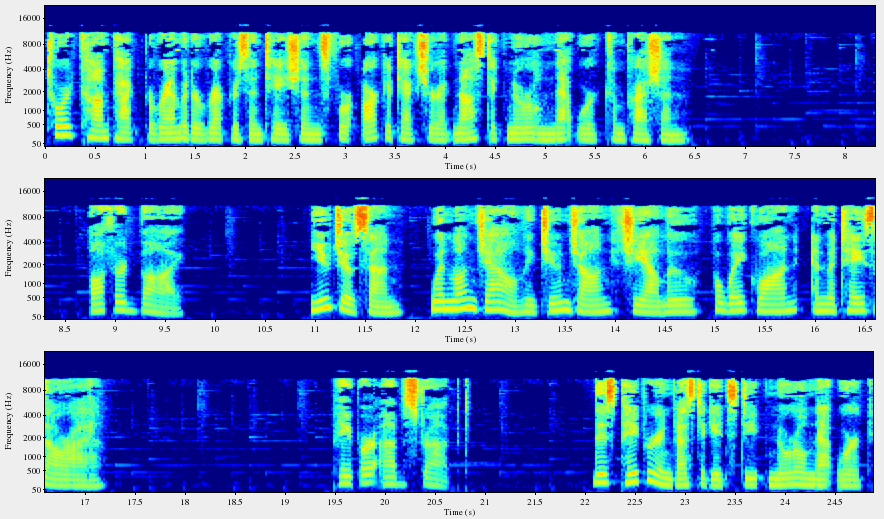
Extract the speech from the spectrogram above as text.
Toward Compact Parameter Representations for Architecture Agnostic Neural Network Compression. Authored by Yuzhou Sun, Wenlong Zhao, Li Junzhang, Xiaolu, Hui Guan, and Matei Zaharia. Paper Abstract This paper investigates deep neural network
